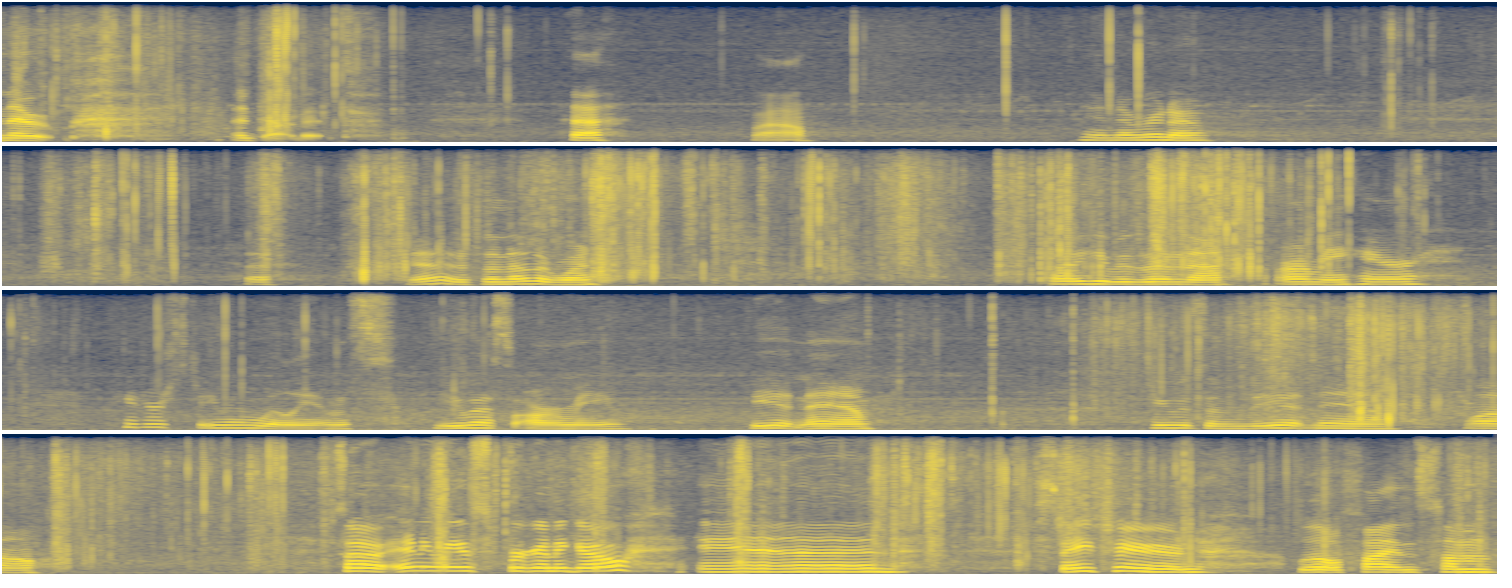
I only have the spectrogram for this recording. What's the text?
Nope. I doubt it. Huh. Wow. You never know. Yeah, there's another one. Oh, he was in the Army here. Peter Stephen Williams, U.S. Army, Vietnam. He was in Vietnam. Wow. So anyways, we're going to go and stay tuned. We'll find some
